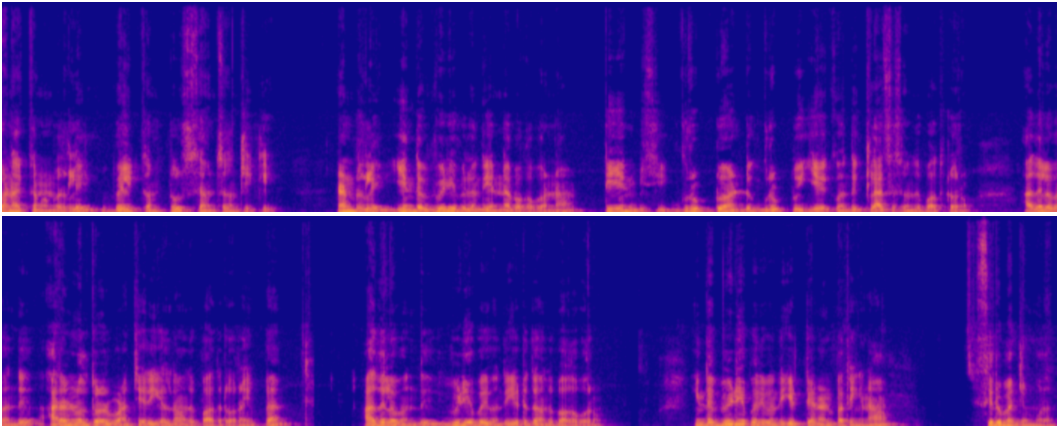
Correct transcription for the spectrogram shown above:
வணக்கம் நண்பர்களே. வெல்கம் டு செவன் செகண்ட் ஜிக்கு நண்பர்களே இந்த வீடியோவில் வந்து என்ன பார்க்க போகிறோம்னா TNPSC group two and group two ஏக்கு வந்து கிளாஸஸ் வந்து பார்த்துட்டு வரோம் அதில் வந்து அறநூல் தொடர்பான செய்திகள் தான் வந்து பார்த்துட்டு வரோம் இப்போ. அதில் வந்து வீடியோ பதிவு வந்து எட்டு தான் வந்து பார்க்க போகிறோம் இந்த வீடியோ பதிவு வந்து எட்டு என்னன்னு பார்த்தீங்கன்னா சிறுபஞ்சம் மூலம்.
